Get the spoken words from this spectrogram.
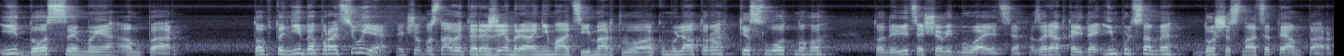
і до 7 ампер. Тобто ніби працює. Якщо поставити режим реанімації мертвого акумулятора кислотного, то дивіться, що відбувається. Зарядка йде імпульсами до 16 ампер.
